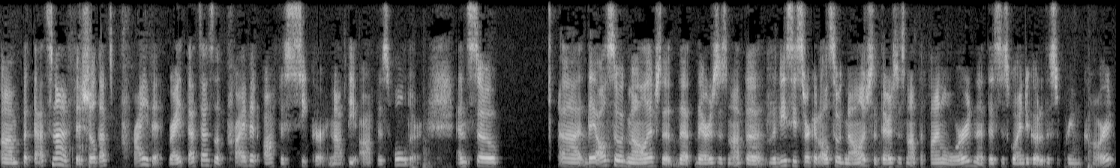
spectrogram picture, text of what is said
Um, but that's not official, that's private, right? That's as the private office seeker, not the office holder. And so uh, they also acknowledge that, that theirs is not the, the DC Circuit also acknowledged that theirs is not the final word and that this is going to go to the Supreme Court.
